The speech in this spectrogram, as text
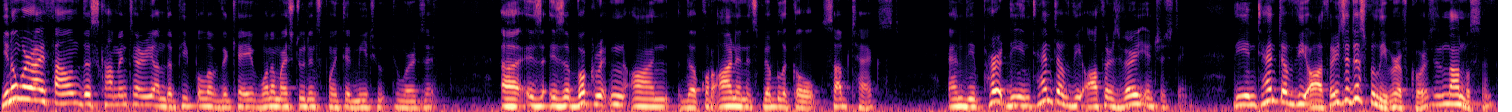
You know where I found this commentary on the people of the cave? One of my students pointed me to, towards it. Uh, is, is a book written on the Quran and its biblical subtext. And the, per, the intent of the author is very interesting. The intent of the author, he's a disbeliever, of course, he's a non Muslim.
